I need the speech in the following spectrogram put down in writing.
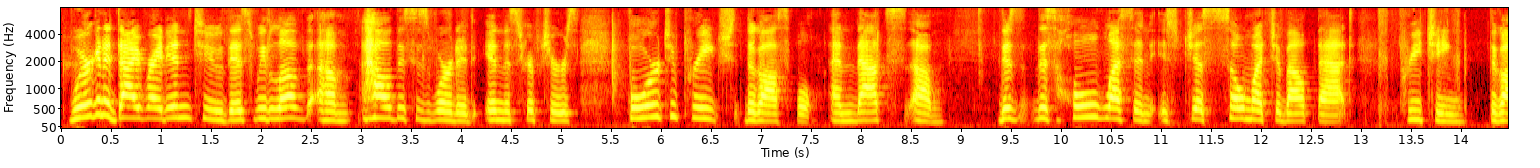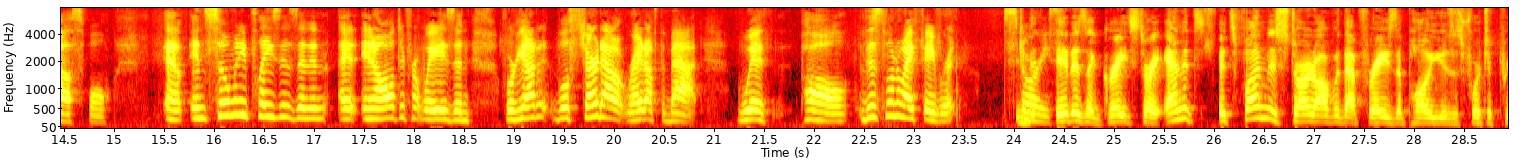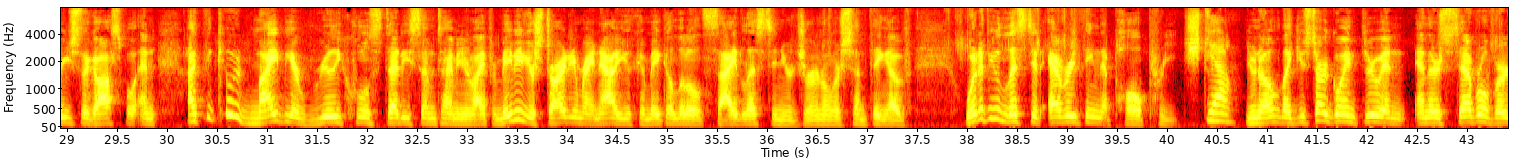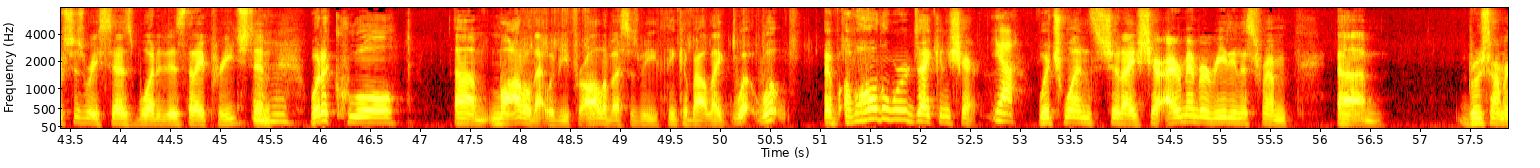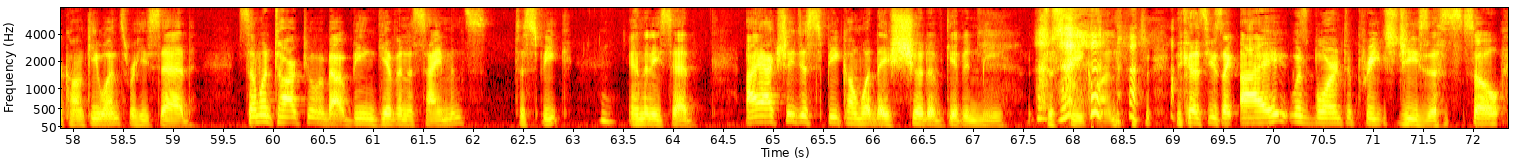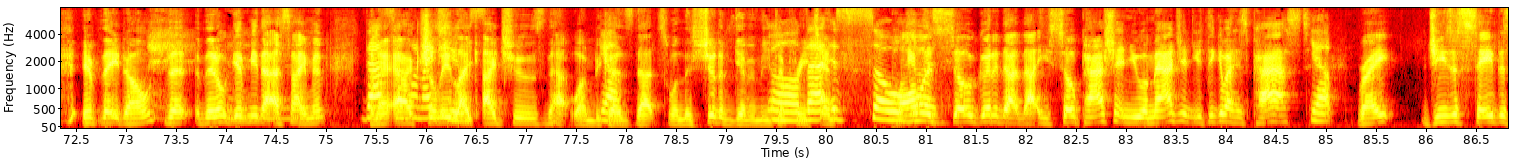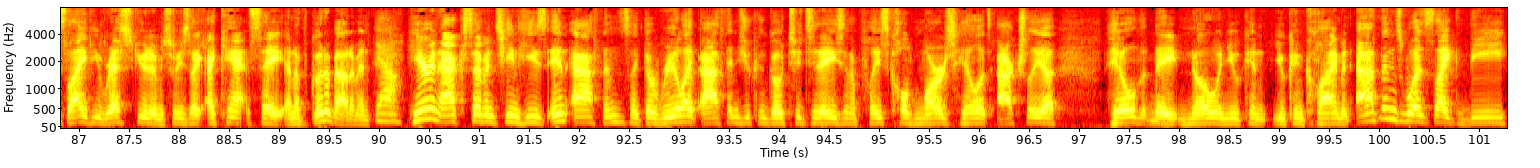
We're going to dive right into this. We love um, how this is worded in the scriptures for to preach the gospel. And that's um, this, this whole lesson is just so much about that preaching the gospel. Uh, in so many places and in in all different ways, and we're got we'll start out right off the bat with Paul. This is one of my favorite stories. It is a great story, and it's it's fun to start off with that phrase that Paul uses for to preach the gospel. And I think it would might be a really cool study sometime in your life, or maybe if you're starting right now, you can make a little side list in your journal or something of what if you listed everything that Paul preached? Yeah. you know, like you start going through, and and there's several verses where he says what it is that I preached, and Mm-hmm. what a cool um, model that would be for all of us as we think about like what what of, of all the words I can share yeah. which ones should I share? I remember reading this from um, Bruce R. McConkie once, where he said someone talked to him about being given assignments to speak, and then he said, "I actually just speak on what they should have given me to speak on because he's like, I was born to preach Jesus. So if they don't, that they don't give me that assignment, That's the I one I actually like I choose that one because that's one they should have given me to Oh, preach. that And is so Paul good. is so good at that. That he's so passionate. And you imagine, you think about his past. Yep. Right. Jesus saved his life. He rescued him. So he's like, I can't say enough good about him. And Yeah. here in Acts 17, he's in Athens, like the real life Athens you can go to today. He's in a place called Mars Hill. It's actually a hill that they know and you can you can climb. And Athens was like the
